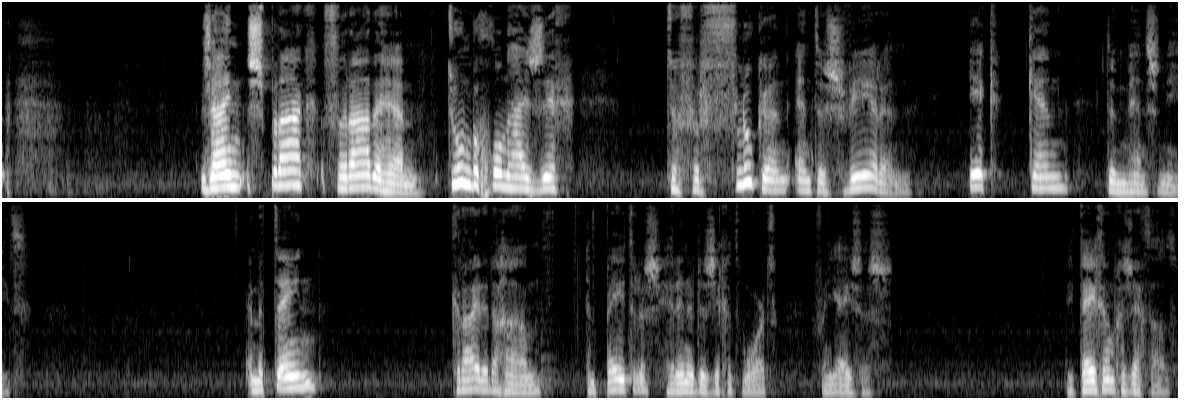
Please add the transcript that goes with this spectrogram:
Zijn spraak verraadde hem. Toen begon hij zich te vervloeken en te zweren. Ik ken de mens niet. En meteen kraaide de haan en Petrus herinnerde zich het woord van Jezus. Die tegen hem gezegd had,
